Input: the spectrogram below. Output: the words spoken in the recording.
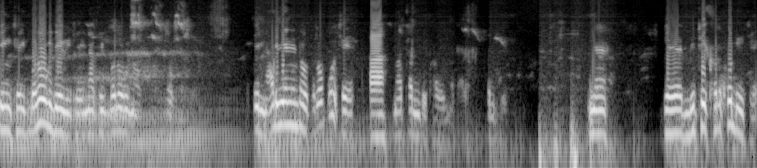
સિંગ છે એ બરોડ જેવી છે એનાથી. પછી નાળિયેરનો રોપો છે હા. માથાનો દુખાવો મટાડે શરદી. જે મીઠી ખરખોડી છે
